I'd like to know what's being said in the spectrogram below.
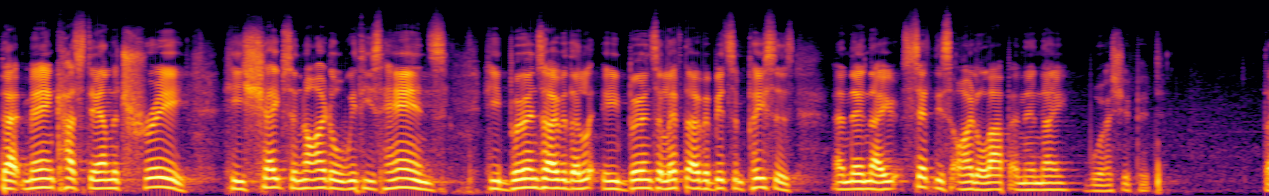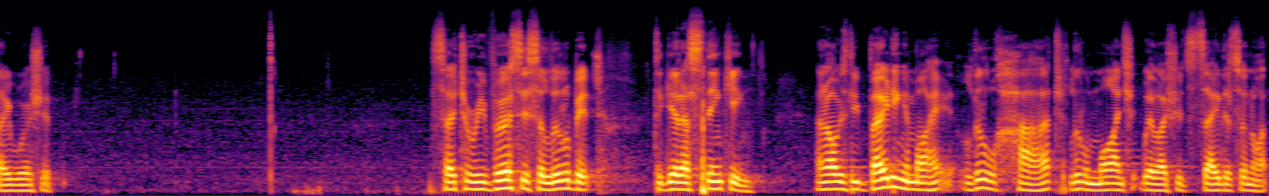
that man cuts down the tree. He shapes an idol with his hands. He burns over the he burns the leftover bits and pieces and then they set this idol up and then they worship it. They worship. So to reverse this a little bit, to get us thinking. And I was debating in my little heart, little mind, whether I should say this or not.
